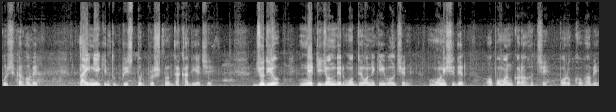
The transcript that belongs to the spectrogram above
পরিষ্কার হবে? তাই নিয়ে কিন্তু বিস্তর প্রশ্ন দেখা দিয়েছে। যদিও নেটিজনদের মধ্যে অনেকেই বলছেন, মনীষীদের অপমান করা হচ্ছে পরোক্ষভাবে।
